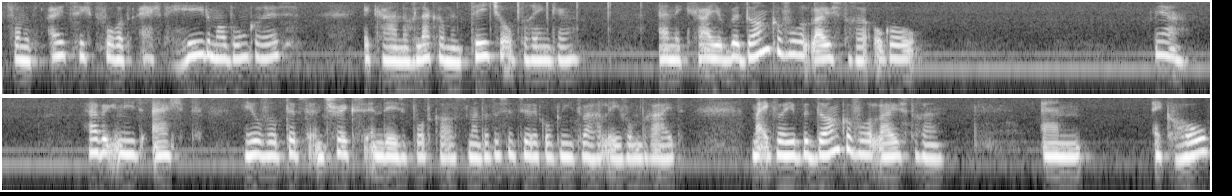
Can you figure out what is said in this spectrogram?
van het uitzicht voor het echt helemaal donker is. Ik ga nog lekker mijn theetje opdrinken. En ik ga je bedanken voor het luisteren. Ook al ja, heb ik niet echt heel veel tips en tricks in deze podcast. Maar dat is natuurlijk ook niet waar het leven om draait. Maar ik wil je bedanken voor het luisteren. En ik hoop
